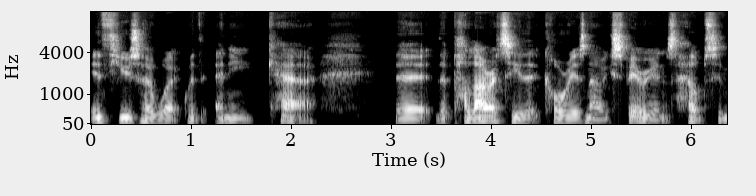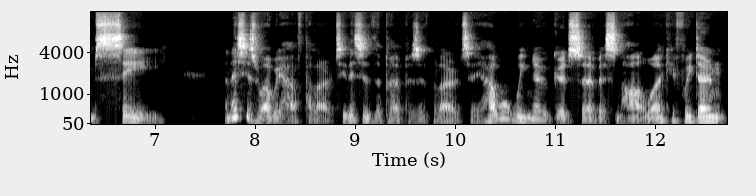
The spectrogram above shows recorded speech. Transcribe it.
enthuse her work with any care. The the polarity that Corey has now experienced helps him see, and this is why we have polarity. This is the purpose of polarity. How will we know good service and hard work if we don't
